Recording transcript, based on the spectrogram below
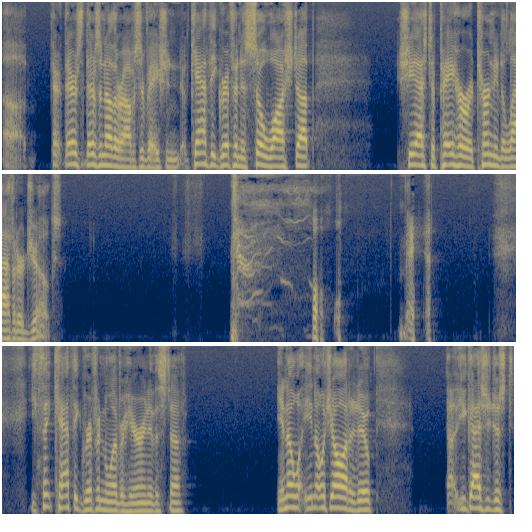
Uh, there, there's, there's another observation. Kathy Griffin is so washed up, she has to pay her attorney to laugh at her jokes. oh, man. You think Kathy Griffin will ever hear any of this stuff? You know what? You know what y'all ought to do. Uh, you guys should just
